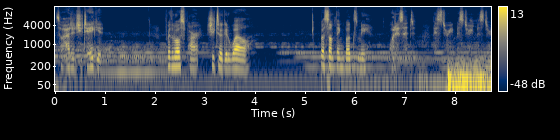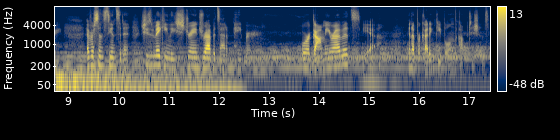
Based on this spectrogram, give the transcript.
So how did she take it? For the most part, she took it well. But something bugs me. What is it? Mystery, mystery, mystery. Ever since the incident, she's been making these strange rabbits out of paper. Origami rabbits? Yeah. And uppercutting people in the competitions.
